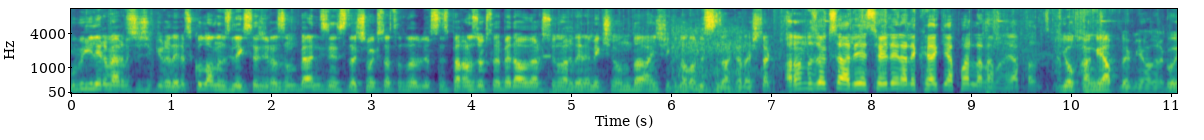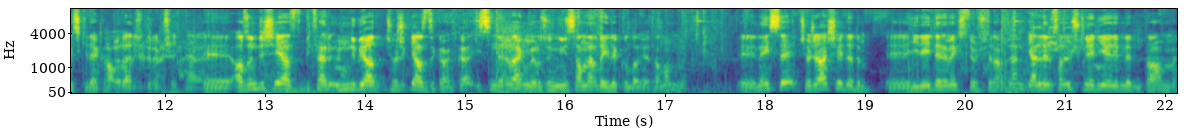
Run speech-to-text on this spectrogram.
Bu bilgileri verdiğiniz için teşekkür ederiz. Kullandığınız Accenture yazılım beğendiyseniz siz de açmak için satın alabilirsiniz. Paranız yoksa bedava versiyonu var denemek için onu da aynı şekilde alabilirsiniz arkadaşlar. Aranız yoksa Ali'ye söyleyin Ali kıyak yapar lan aman yapmaz mısın? Yok kanka yapmıyorum ya olarak o eskide kaldı. Öğrenci dürüm şeklinde. Ee, az önce şey yazdı. Bir tane ünlü bir çocuk yazdı kanka. İsimleri vermiyoruz. Ünlü insanlar da hile kullanıyor tamam mı? Ee, neyse çocuğa şey dedim. E, hileyi denemek istiyormuş falan filan. Gel dedi sana 3 gün hediye edeyim dedim tamam mı?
